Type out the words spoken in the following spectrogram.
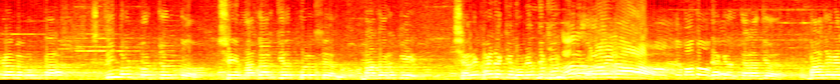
গ্রাম এবং তার স্ত্রীগণ পর্যন্ত সেই মাজার জিয়ারত করেছেন। মাজার কি সেরেক হয় নাকি বলেন দেখি। দেখেন তারা যে মাজারে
